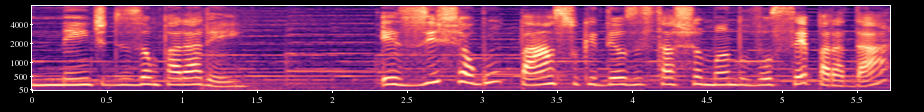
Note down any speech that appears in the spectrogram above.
nem te desampararei. Existe algum passo que Deus está chamando você para dar?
